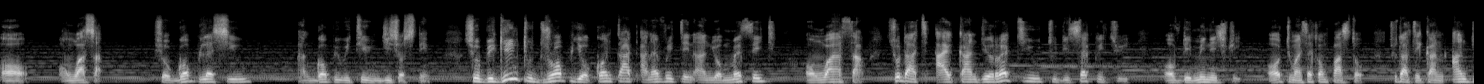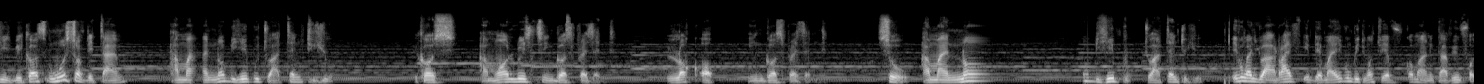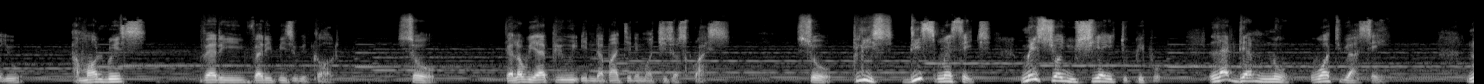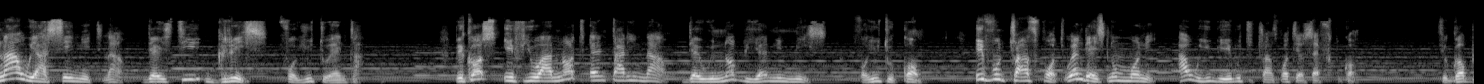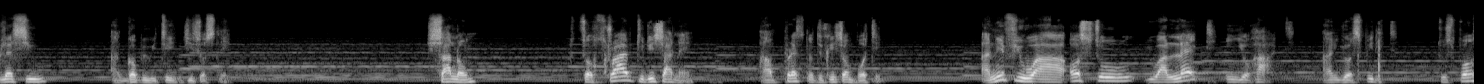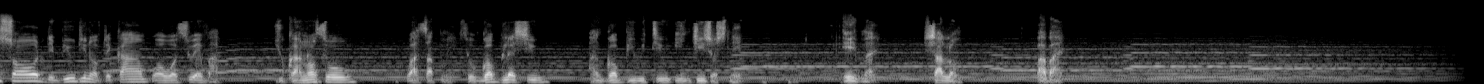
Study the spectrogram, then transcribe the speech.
or on WhatsApp. So God bless you and God be with you in Jesus' name. So begin to drop your contact and everything and your message on WhatsApp so that I can direct you to the secretary of the ministry or to my second pastor so that he can handle it because most of the time I might not be able to attend to you because I'm always in God's presence, lock up in God's presence. So I might not be able to attend to you. Even when you arrive, if they might even be the one to have come and interview for you, I'm always very, very busy with God. So the Lord will help you in the mighty name of Jesus Christ. So please, this message, make sure you share it to people. Let them know what we are saying. Now we are saying it now. There is still grace for you to enter. Because if you are not entering now, there will not be any means for you to come. Even transport, when there is no money, how will you be able to transport yourself to God? So God bless you and God be with you in Jesus' name. Shalom. Subscribe to this channel and press notification button. And if you are also you are led in your heart and your spirit to sponsor the building of the camp or whatsoever, you can also WhatsApp me. So God bless you and God be with you in Jesus' name. Amen. Shalom. 拜拜。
